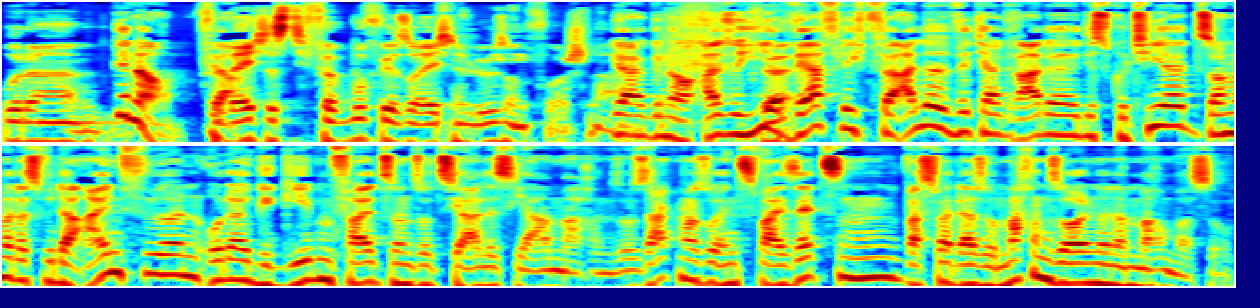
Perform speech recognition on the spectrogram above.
oder genau, für ja. welches, für, wofür soll ich eine Lösung vorschlagen? Ja, genau. Also hier für, Wehrpflicht für alle wird ja gerade diskutiert. Sollen wir das wieder einführen oder gegebenenfalls so ein soziales Jahr machen? So sag mal so in zwei Sätzen, was wir da so machen sollen und dann machen wir es so.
